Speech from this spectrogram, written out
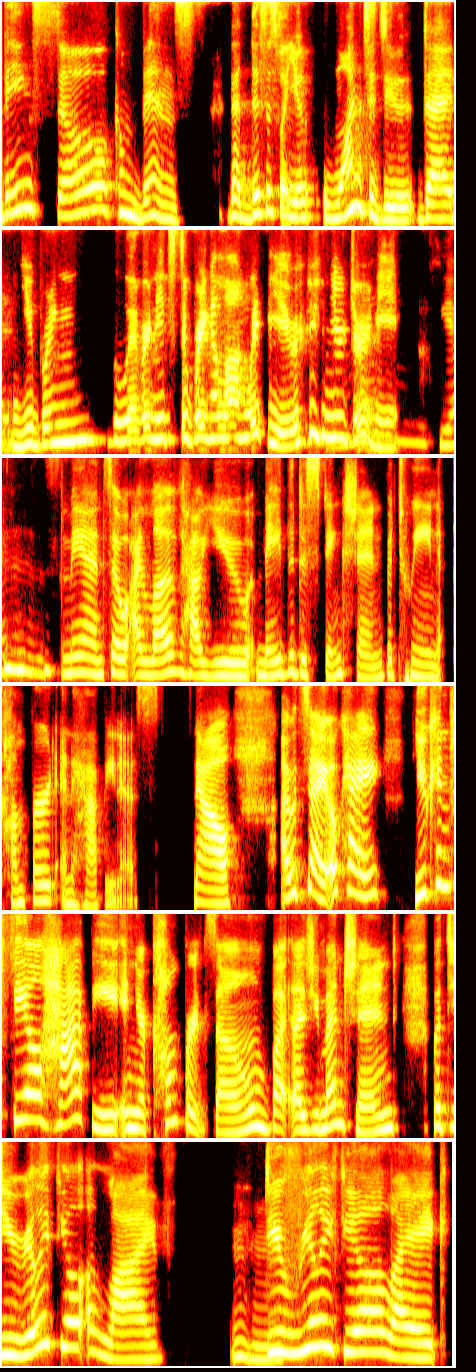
being so convinced that this is what you want to do, that you bring whoever needs to bring along with you in your journey. Yes, mm-hmm. man. So I love how you made the distinction between comfort and happiness. Now, I would say, okay, you can feel happy in your comfort zone, but as you mentioned, but do you really feel alive? Mm-hmm. Do you really feel like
